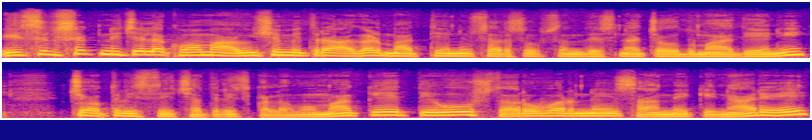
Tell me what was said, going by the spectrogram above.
એ શીર્ષક નીચે લખવામાં આવ્યું છે, મિત્ર, આગળ માથી અનુસાર શુભ સંદેશના ચૌદમાં અધ્યાયની ચોત્રીસથી છત્રીસ કલમોમાં કે તેઓ સરોવરને સામે કિનારે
